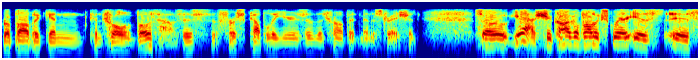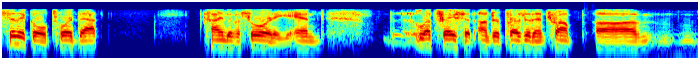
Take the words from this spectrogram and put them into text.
Republican control of both houses, the first couple of years of the Trump administration. So, yeah, Chicago Public Square is, is cynical toward that kind of authority. And let's face it, under President Trump, um,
